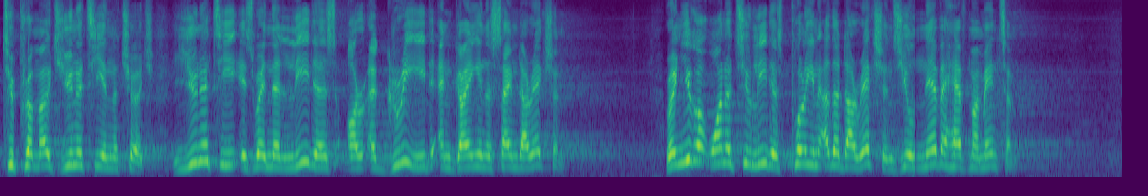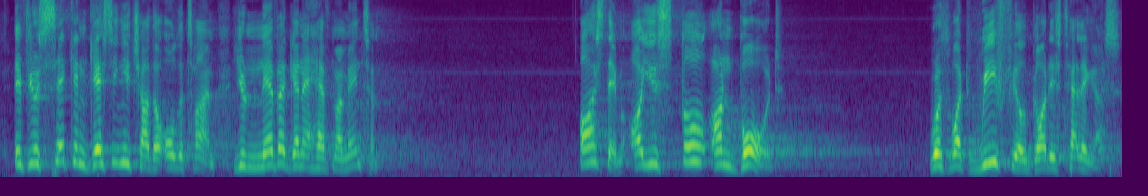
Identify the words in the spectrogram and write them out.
to promote unity in the church. Unity is when the leaders are agreed and going in the same direction. When you've got one or two leaders pulling in other directions, you'll never have momentum. If you're second guessing each other all the time, you're never going to have momentum. Ask them, are you still on board? with what we feel God is telling us.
